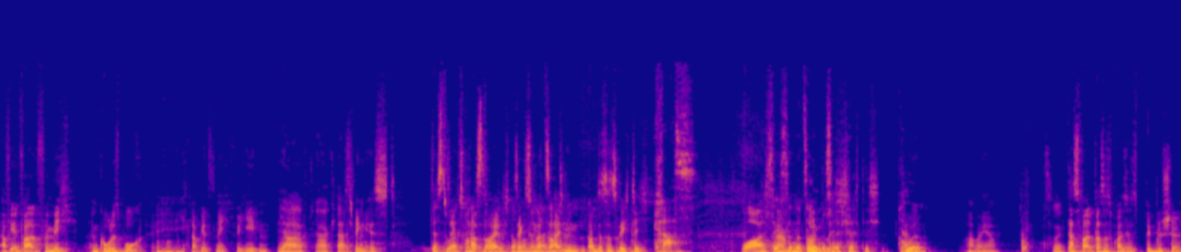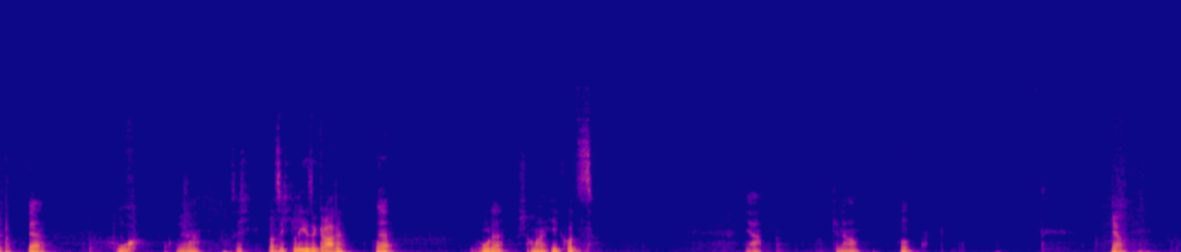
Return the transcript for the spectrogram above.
auf jeden Fall für mich ein cooles Buch. Mhm. Ich glaube jetzt nicht für jeden. Ja, ja, klar. Das Ding meine, ist dass du 600 Seiten, 600 Seiten und das ist richtig krass. Boah, 600 ähm, Seiten ist echt heftig. Cool. Ja. Aber ja. Sorry. Das, war, das ist quasi das biblische ja. Buch, ja, was, ich, was ich lese gerade. Ja. Oder? Schau mal hier kurz. Ja, genau. Hm. Ja.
